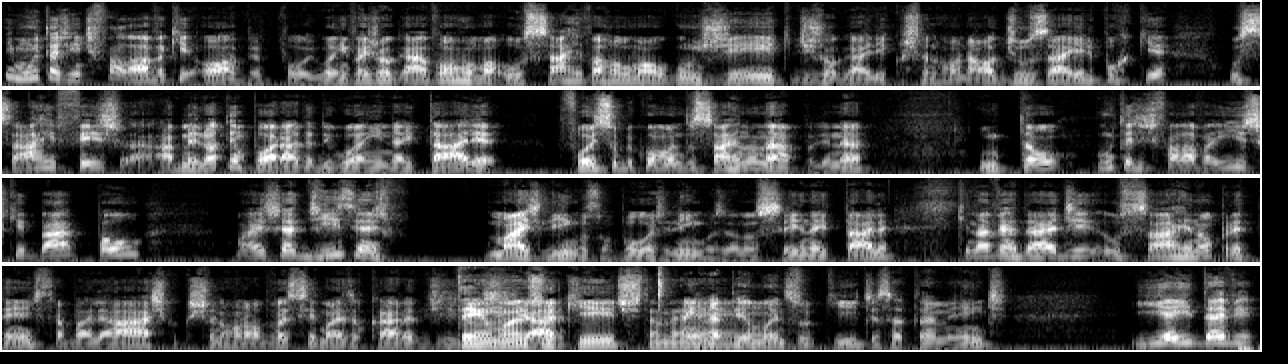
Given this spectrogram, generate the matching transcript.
E muita gente falava que, óbvio, pô, o Higuaín vai jogar, vão arrumar, o Sarri vai arrumar algum jeito de jogar ali com o Cristiano Ronaldo, de usar ele, porque o Sarri fez a melhor temporada do Higuaín na Itália, foi sob o comando do Sarri no Napoli, né? Então, muita gente falava isso, que, ah, pô, mas já dizem as mais línguas, ou boas línguas, eu não sei, na Itália, que na verdade o Sarri não pretende trabalhar, acho que o Cristiano Ronaldo vai ser mais o cara de Tem o. Mandzukic também. Ainda tem o Mandzukic, exatamente. E aí deve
